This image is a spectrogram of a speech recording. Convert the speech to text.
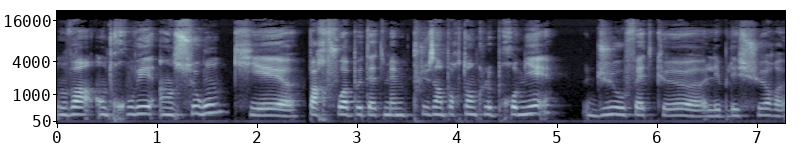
on va en trouver un second qui est euh, parfois peut-être même plus important que le premier dû au fait que euh, les blessures euh,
